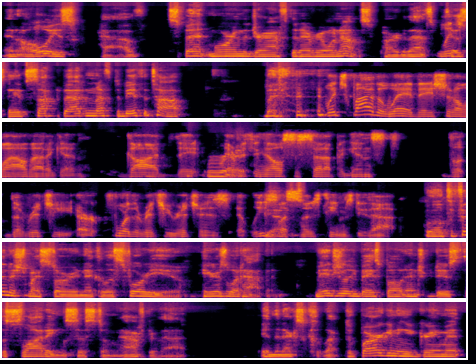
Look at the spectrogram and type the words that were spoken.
and always have spent more in the draft than everyone else. Part of that's because which, they've sucked bad enough to be at the top. But which, by the way, they should allow that again. God, they right. everything else is set up against the, the Richie or for the Richie Riches. At least yes. let those teams do that. Well, to finish my story, Nicholas, for you, here's what happened. Major League Baseball introduced the slotting system after that in the next collective bargaining agreement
